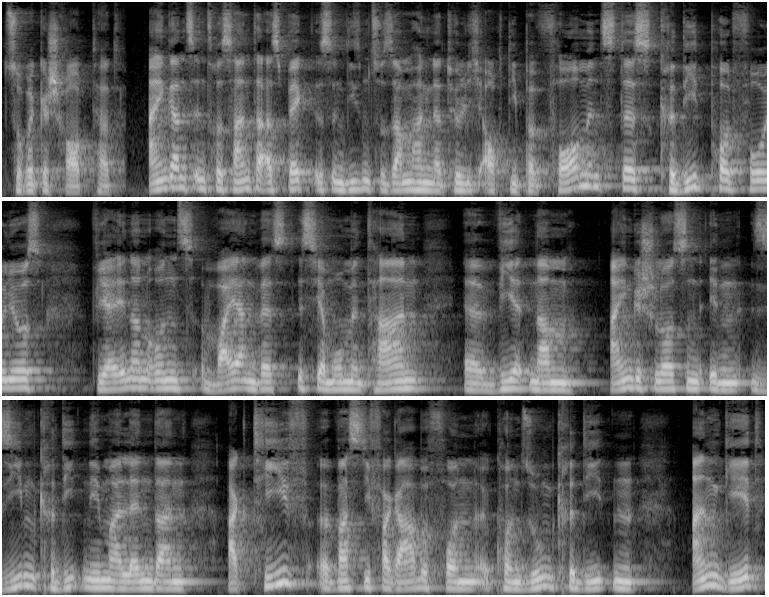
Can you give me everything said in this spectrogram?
zurückgeschraubt hat. Ein ganz interessanter Aspekt ist in diesem Zusammenhang natürlich auch die Performance des Kreditportfolios. Wir erinnern uns, Wire Invest ist ja momentan äh, Vietnam eingeschlossen in sieben Kreditnehmerländern aktiv, äh, was die Vergabe von Konsumkrediten angeht.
